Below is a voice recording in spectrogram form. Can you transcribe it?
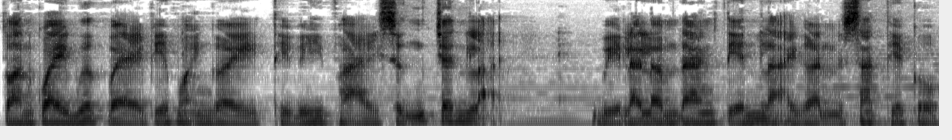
Toàn quay bước về phía mọi người Thì Vi phải sững chân lại. Vì Lai Lâm đang tiến lại gần sát phía cô.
